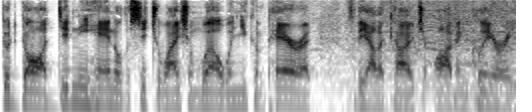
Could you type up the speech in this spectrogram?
good God, didn't he handle the situation well when you compare it to the other coach, Ivan Cleary?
